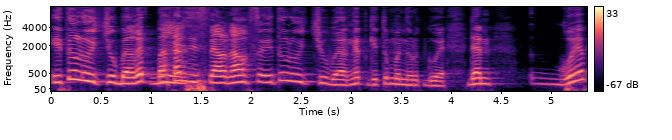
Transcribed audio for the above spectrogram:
itu lucu banget. Bahkan Iya. si sel nafsu itu lucu banget gitu menurut gue. Dan gue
